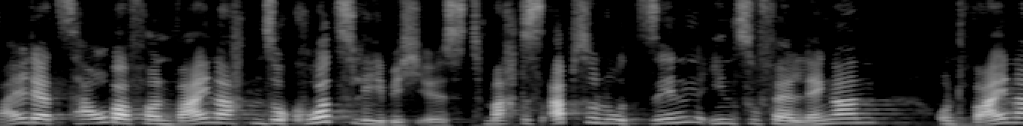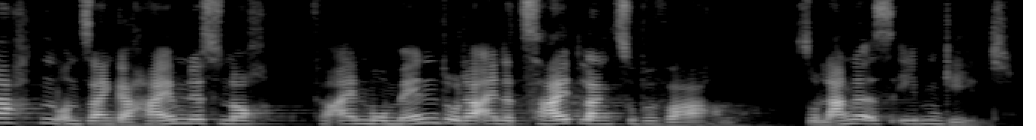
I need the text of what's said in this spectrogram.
Weil der Zauber von Weihnachten so kurzlebig ist, macht es absolut Sinn, ihn zu verlängern und Weihnachten und sein Geheimnis noch für einen Moment oder eine Zeit lang zu bewahren, solange es eben geht.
